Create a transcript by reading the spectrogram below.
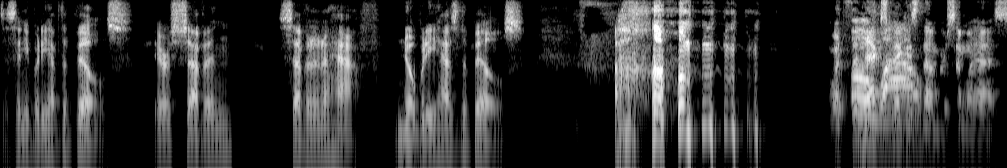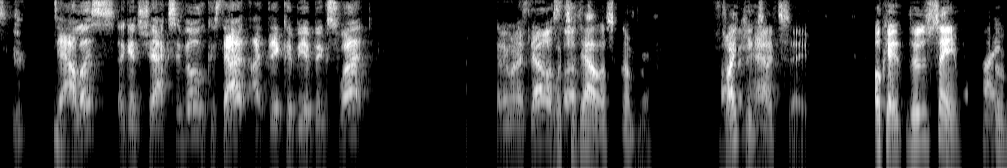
Does anybody have the Bills? They are seven, seven and a half. Nobody has the Bills. Um, What's the Oh, next wow. biggest number someone has? Dallas against Jacksonville? Because that I think could be a big sweat. If anyone has Dallas what's the left, Dallas number? five Vikings. I'd say. Okay, they're the same. They're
